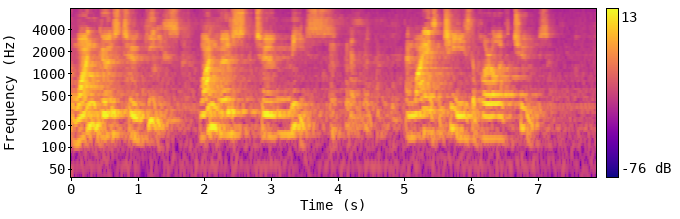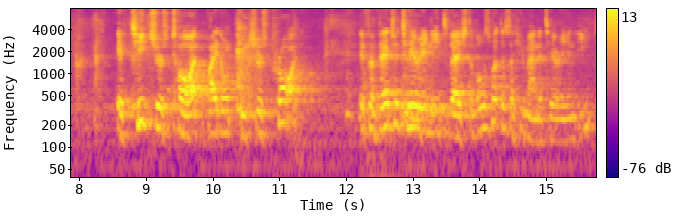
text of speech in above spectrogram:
One goose, two geese. One moose, two meese. And why isn't cheese the plural of choose? If teachers taught, why don't preachers prod? If a vegetarian eats vegetables, what does a humanitarian eat?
